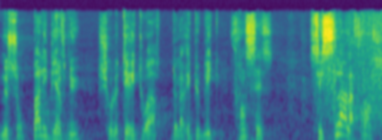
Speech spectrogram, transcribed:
ne sont pas les bienvenus sur le territoire de la République française. C'est cela la France.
